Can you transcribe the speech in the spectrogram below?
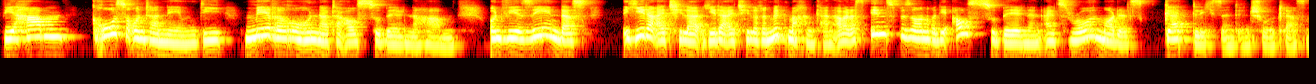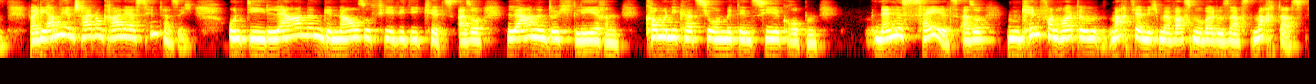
Wir haben große Unternehmen, die mehrere hunderte Auszubildende haben. Und wir sehen, dass jeder ITler, jede ITlerin mitmachen kann, aber dass insbesondere die Auszubildenden als Role Models göttlich sind in Schulklassen, weil die haben die Entscheidung gerade erst hinter sich und die lernen genauso viel wie die Kids, also lernen durch Lehren, Kommunikation mit den Zielgruppen, nenn es Sales. Also ein Kind von heute macht ja nicht mehr was, nur weil du sagst, mach das.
